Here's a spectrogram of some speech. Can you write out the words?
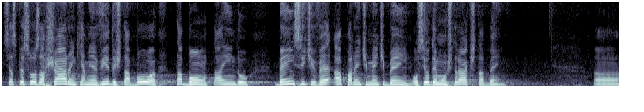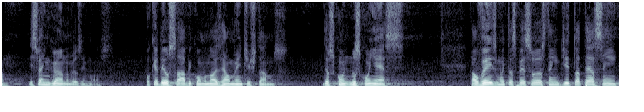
Se as pessoas acharem que a minha vida está boa, tá bom, está indo bem se estiver aparentemente bem, ou se eu demonstrar que está bem. Uh, isso é engano, meus irmãos, porque Deus sabe como nós realmente estamos, Deus nos conhece. Talvez muitas pessoas tenham dito até assim:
